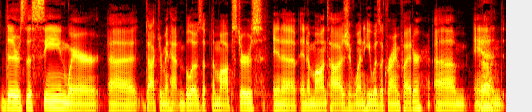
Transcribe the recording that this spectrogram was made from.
there's this scene where uh, Doctor Manhattan blows up the mobsters in a in a montage of when he was a crime fighter, um, and yeah.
